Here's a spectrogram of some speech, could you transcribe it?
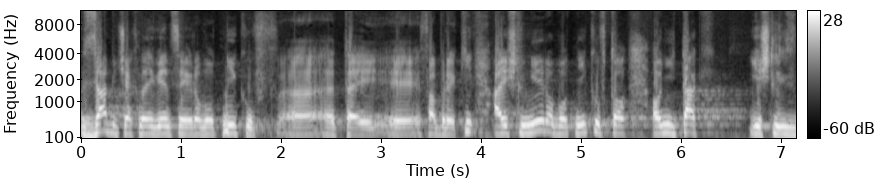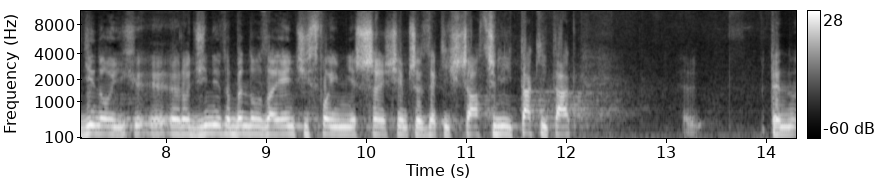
zabić jak najwięcej robotników e, tej e, fabryki, a jeśli nie robotników, to oni tak jeśli zginą ich e, rodziny, to będą zajęci swoim nieszczęściem przez jakiś czas, czyli tak i tak ten,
